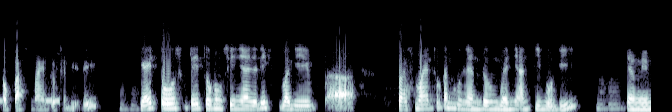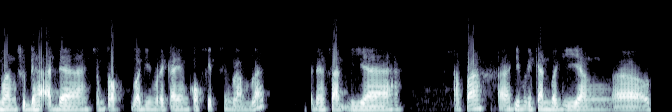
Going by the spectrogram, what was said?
atau plasma itu sendiri Mhm. ya itu seperti itu fungsinya jadi bagi uh, plasma itu kan mengandung banyak antibodi uh-huh. yang memang sudah ada contoh bagi mereka yang COVID-19 pada saat dia apa uh, diberikan bagi yang uh,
